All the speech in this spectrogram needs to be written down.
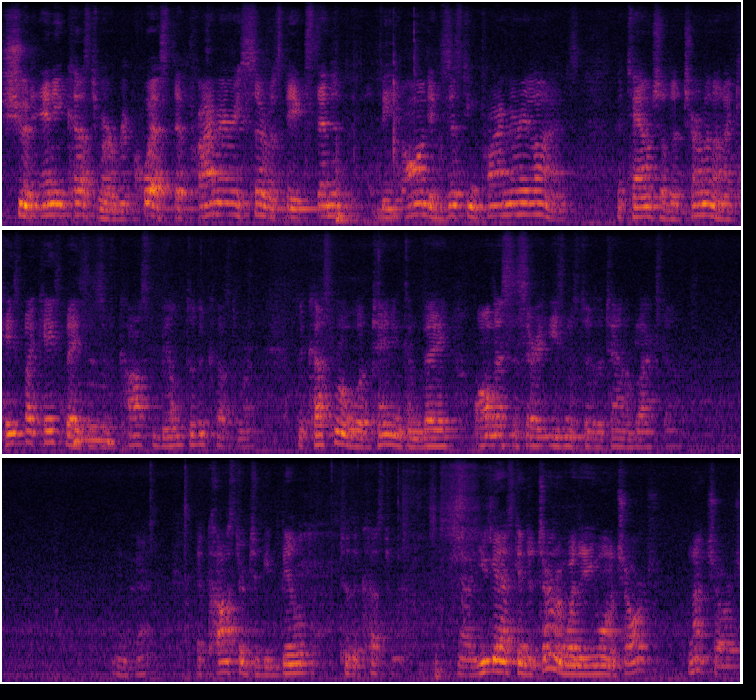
Should any customer request that primary service be extended beyond existing primary lines, the town shall determine on a case-by-case basis if cost billed to the customer. The customer will obtain and convey all necessary easements to the town of Blackstone. Okay? The costs are to be billed to the customer. Now, you guys can determine whether you wanna charge, or not charge.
